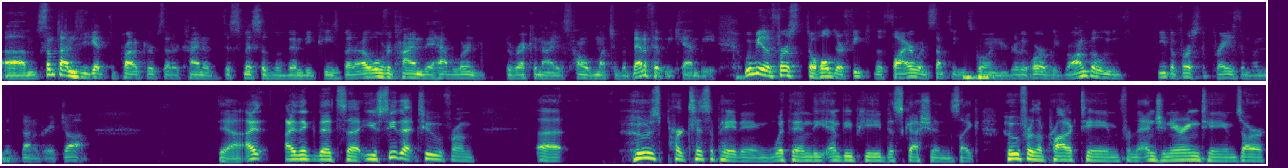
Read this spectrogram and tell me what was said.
um, sometimes you get the product groups that are kind of dismissive of MVPs, but uh, over time they have learned to recognize how much of a benefit we can be. We'd be the first to hold their feet to the fire when something's going really horribly wrong, but we would be the first to praise them when they've done a great job. Yeah, I I think that's uh, you see that too from uh, who's participating within the MVP discussions, like who from the product team, from the engineering teams are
